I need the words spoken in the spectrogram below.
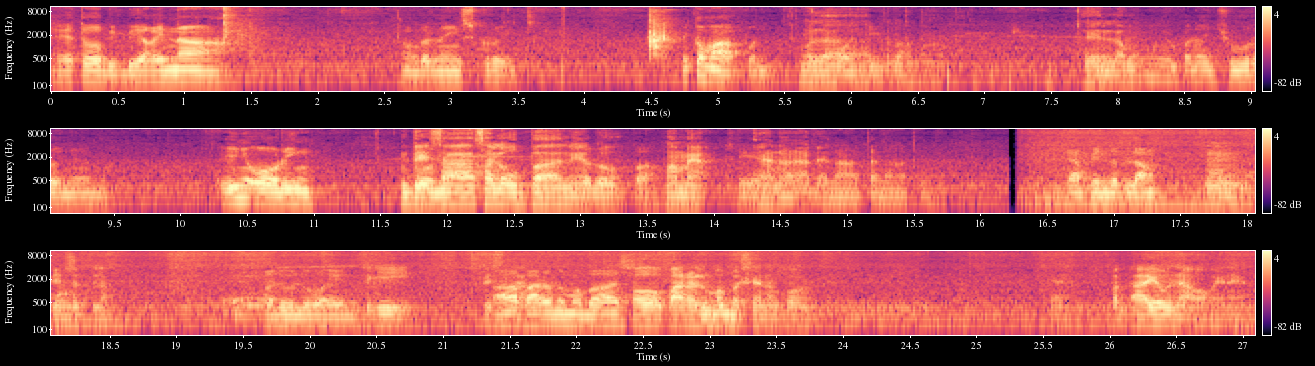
Eto, bibiyakin na. Tanggal na yung screw eh. May tumapon. Wala. Konti pa. Ayun lang. Ganyan yung pala itsura niya. no? Yun yung o-ring. Hindi, sa, sa loob pa nito. Sa loob pa. Mamaya. Sige, Yan na natin. natin. natin. Yan, pindot lang. Hmm, pindot lang. Paluluwain. Sige. Press Ah, lang. para lumabas. Oo, para lumabas siya ng konti. Yan. Pag ayaw na, okay na yan.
